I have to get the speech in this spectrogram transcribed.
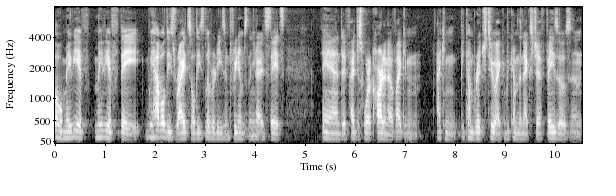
oh maybe if maybe if they we have all these rights all these liberties and freedoms in the United States and if I just work hard enough I can I can become rich too I can become the next Jeff Bezos and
